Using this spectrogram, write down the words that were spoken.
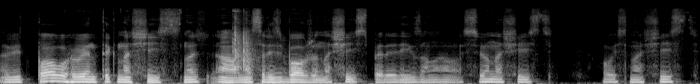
Відпав гвинтик на 6. А, у нас різьба вже на 6 перерізана. Ось на 6. Ось на 6.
